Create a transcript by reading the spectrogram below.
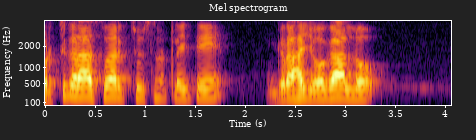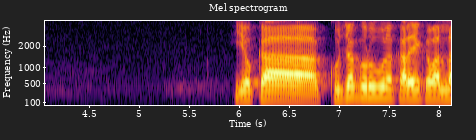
వృశ్చిక రాశి వారికి చూసినట్లయితే గ్రహ యోగాల్లో ఈ యొక్క కుజ గురువుల కలయిక వల్ల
